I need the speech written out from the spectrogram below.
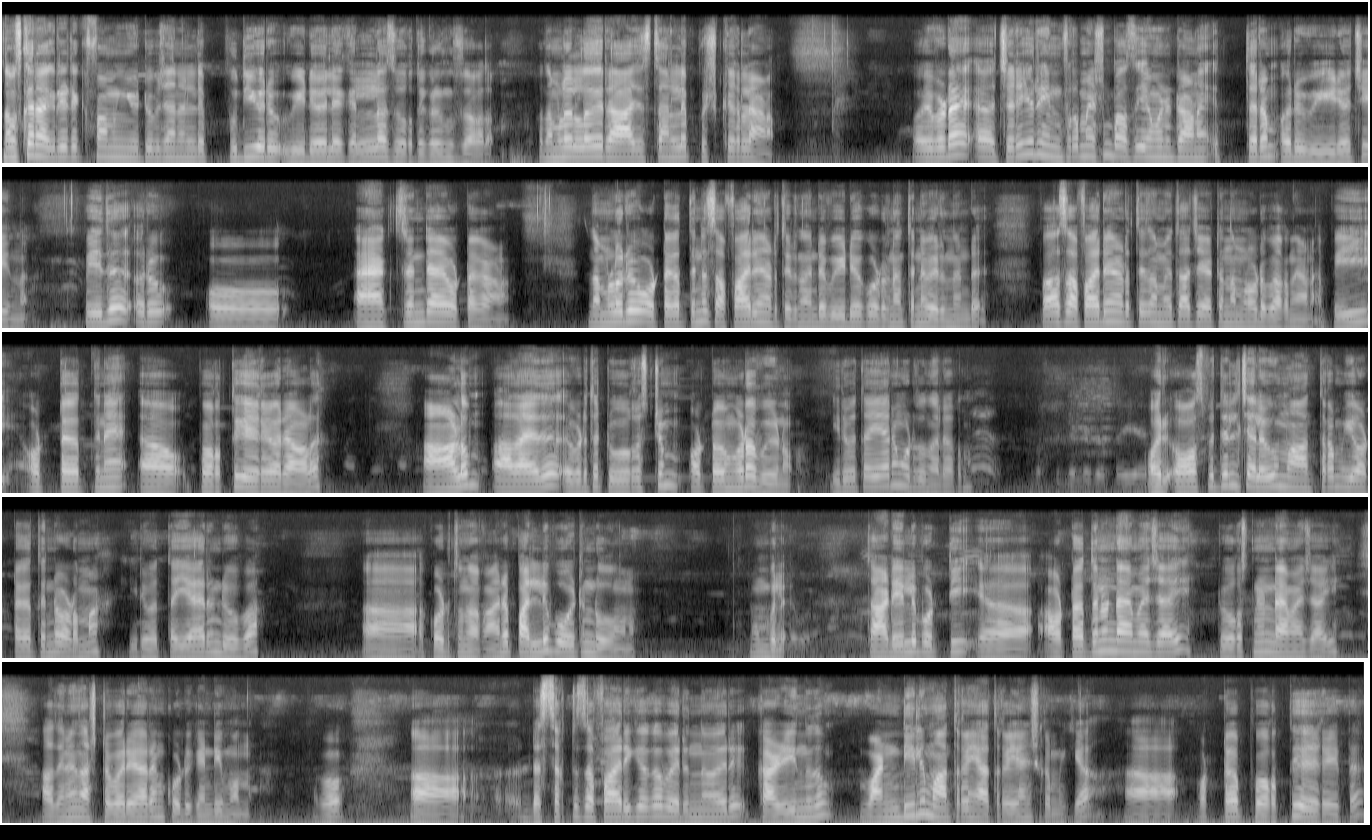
നമസ്കാരം agritech farming YouTube ചാനലിന്റെ പുതിയൊരു വീഡിയോയിലേക്ക് എല്ലാ സുഹൃത്തുക്കൾക്കും സ്വാഗതം. അപ്പോൾ നമ്മളുള്ളത് രാജസ്ഥാനിലെ പുഷ്കറിലാണ്. അപ്പോൾ ഇവിടെ ചെറിയൊരു ഇൻഫർമേഷൻ പാസ് ചെയ്യാൻ വേണ്ടിയിട്ടാണ് ഇത്തരം ഒരു വീഡിയോ ചെയ്യുന്നത്. അപ്പോൾ ഇത് ഒരു ആക്സിഡന്റ് ആയ ഒട്ടകമാണ്. നമ്മളൊരു ഒട്ടകത്തിന്റെ സഫാരി നടത്തിയിരുന്നു. അതിന്റെ വീഡിയോ ഒക്കെ ഉടനെ തന്നെ വരുന്നുണ്ട്. അപ്പോൾ ആ സഫാരി നടത്തിയ സമയത്ത് ആ ചേട്ടൻ നമ്മളോട് പറഞ്ഞതാണ് അപ്പോൾ ഈ ഒട്ടകത്തിനെ പുറത്ത് കയറിയ ഒരാൾ ആളും അതായത് ഇവിടുത്തെ ടൂറിസ്റ്റും ഒട്ടവും കൂടെ വീണു. ഇരുപത്തയ്യായിരം കൊടുത്തു എന്നല്ലായിരുന്നു ഒരു ഹോസ്പിറ്റൽ ചിലവ് മാത്രം ഈ ഒട്ടകത്തിന്റെ ഉടമ ഇരുപത്തയ്യായിരം രൂപ കൊടുത്തു നോക്കാം അതിന്റെ പല്ല് പോയിട്ടുണ്ട് തോന്നുന്നു മുമ്പിൽ താടിയിൽ പൊട്ടി ഒട്ടകത്തിനും ഡാമേജായി ടൂറിസ്റ്റിനും ഡാമേജായി അതിന് നഷ്ടപരിഹാരം കൊടുക്കേണ്ടിയും വന്നു. അപ്പോൾ ഡെസർട്ട് സഫാരിക്കൊക്കെ വരുന്നവർ കഴിയുന്നതും വണ്ടിയിൽ മാത്രം യാത്ര ചെയ്യാൻ ശ്രമിക്കുക. ഒട്ട പുറത്ത് കയറിയിട്ട്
